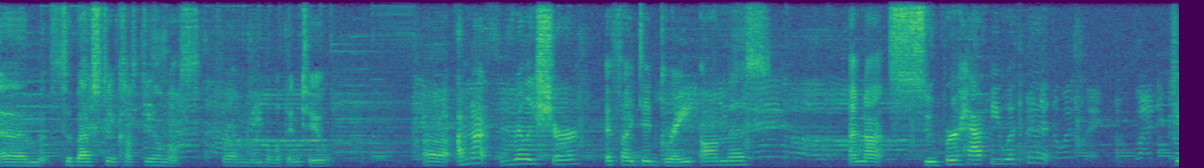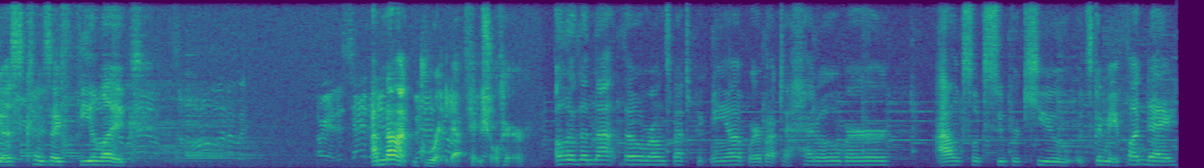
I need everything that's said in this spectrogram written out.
Am Sebastian Castellanos from Evil Within 2. Uh, I'm not really sure if I did great on this. I'm not super happy with it. Just because I feel like I'm not great at facial hair. Other than that, though, Ron's about to pick me up. We're about to head over. Alex looks super cute. It's going to be a fun day.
